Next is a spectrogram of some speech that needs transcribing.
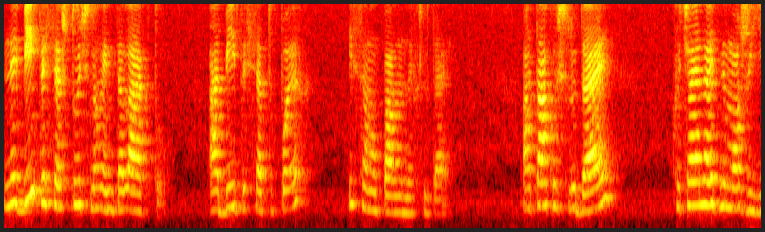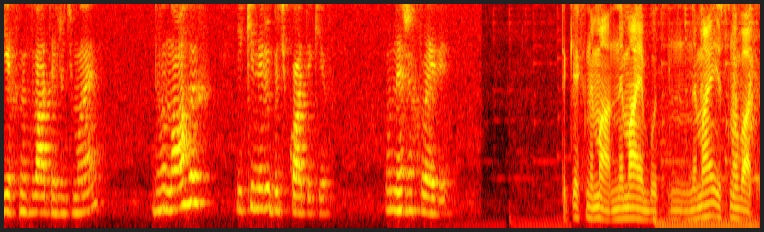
Не бійтеся штучного інтелекту, а бійтеся тупих і самопалених людей. А також людей, хоча я навіть не можу їх назвати людьми, двоногих, які не люблять котиків. Вони жахливі. Таких нема, не має бути, не має існувати.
